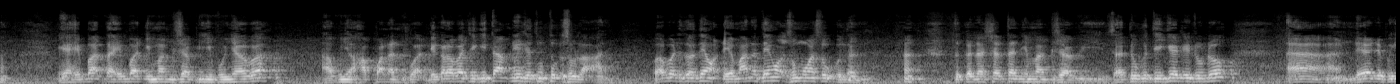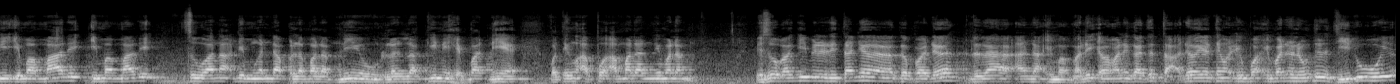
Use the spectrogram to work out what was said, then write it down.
Ya hebat tak hebat Imam Syafi'i punya apa ha, punya hafalan kuat dia kalau baca kitab ni dia tutup sebelah Apa dia tengok? Dia mana tengok semua masuk pun tuan. Itu kedahsyatan Imam Syafi'i. Satu ketika dia duduk, ha, dia dia pergi Imam Malik, Imam Malik suruh anak dia mengendap malam-malam. Ni lelaki ni hebat ni eh. Kau tengok apa amalan ni malam. Besok pagi bila ditanya kepada adalah anak Imam Malik, Imam Malik kata tak ada yang tengok dia buat ibadah tu dia tidur je.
